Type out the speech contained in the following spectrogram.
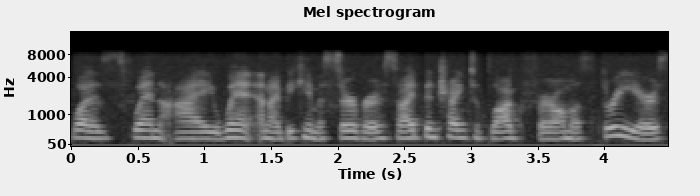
was when i went and i became a server. So i'd been trying to blog for almost three years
